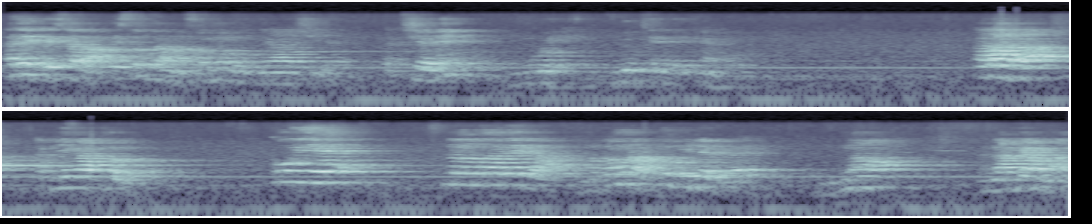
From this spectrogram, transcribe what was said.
အဲ့ဒီကိစ္စကပိဿုကံမှာဆုံးဆုံးဉာဏ်ရှိတယ်အခြေမွေလူတင်တဲ့ခံအဲ့ဒါကအမြင်ကထုတ်ကိုယ့်ရဲ့ နှလုံးသားထဲကမကောင်းတာထုတ်ပြီးတဲ့အတွက်နောက်အနာဂတ်မှာ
